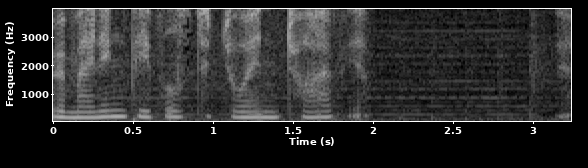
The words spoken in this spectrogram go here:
Remaining peoples to join tribe. Yep. Yeah.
